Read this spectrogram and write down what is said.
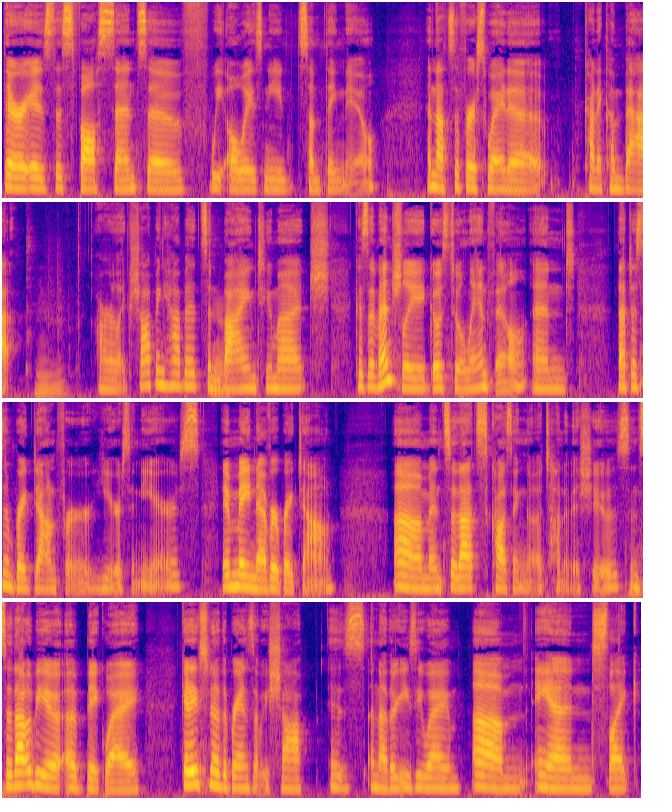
there is this false sense of we always need something new. And that's the first way to kind of combat our like shopping habits and buying too much because eventually it goes to a landfill and that doesn't break down for years and years. It may never break down. Um, and so that's causing a ton of issues. And so that would be a, a big way. Getting to know the brands that we shop is another easy way. Um, and like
